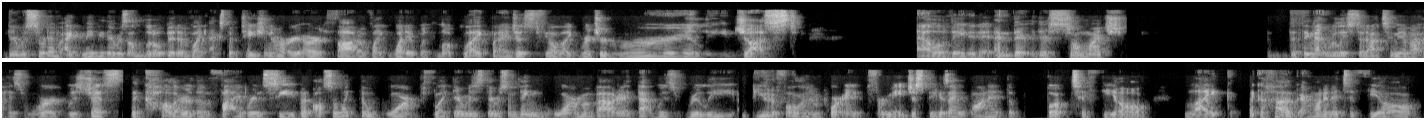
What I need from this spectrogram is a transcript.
there was sort of I maybe there was a little bit of like expectation or, or thought of like what it would look like, but I just feel like Richard really just elevated it. And there there's so much the thing that really stood out to me about his work was just the color the vibrancy but also like the warmth. Like there was there was something warm about it that was really beautiful and important for me just because i wanted the book to feel like like a hug. I wanted it to feel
